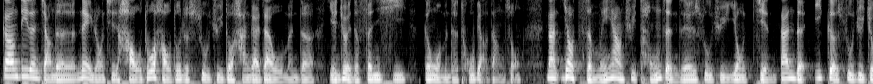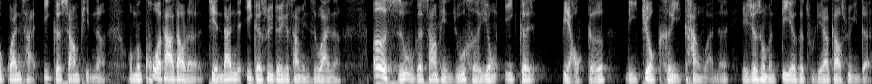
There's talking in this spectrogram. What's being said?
刚刚第一轮讲的内容，其实好多好多的数据都涵盖在我们的研究员的分析跟我们的图表当中。那要怎么样去统整这些数据，用简单的一个数据就观察一个商品呢？我们扩大到了简单的一个数据对一个商品之外呢，二十五个商品如何用一个表格你就可以看完呢？也就是我们第二个主题要告诉你的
